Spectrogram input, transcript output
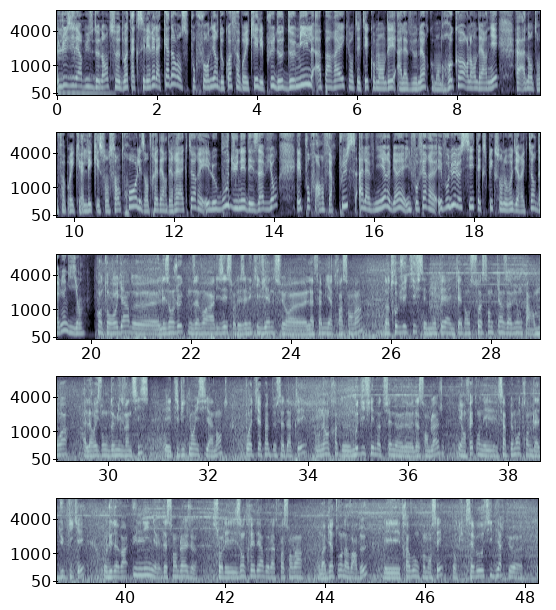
L'usine Airbus de Nantes doit accélérer la cadence pour fournir de quoi fabriquer les plus de 2000 appareils qui ont été commandés à l'avionneur, commande record l'an dernier. À Nantes, on fabrique les caissons centraux, les entrées d'air des réacteurs et, le bout du nez des avions. Et pour en faire plus à l'avenir, eh bien, il faut faire évoluer le site, explique son nouveau directeur Damien Guillon. Quand on regarde euh, les enjeux que nous avons réalisés sur les années qui viennent sur euh, la famille A320, notre objectif c'est de monter à une cadence 75 avions par mois à l'horizon 2026. Et typiquement ici à Nantes, pour être capable de s'adapter, on est en train de modifier notre chaîne euh, d'assemblage et en fait on est simplement en train de la dupliquer. Au lieu d'avoir une ligne d'assemblage sur les entrées d'air de la 320, on va bientôt en avoir deux. Les travaux ont commencé. Donc ça veut aussi dire que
